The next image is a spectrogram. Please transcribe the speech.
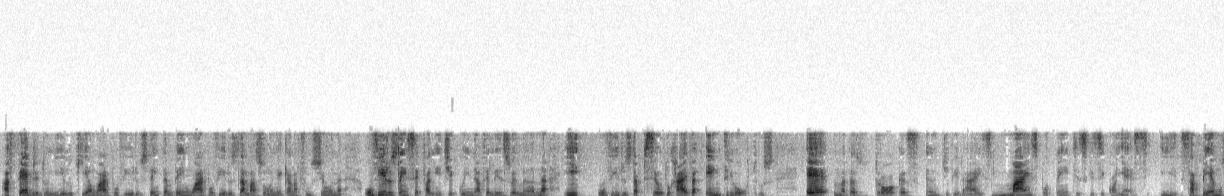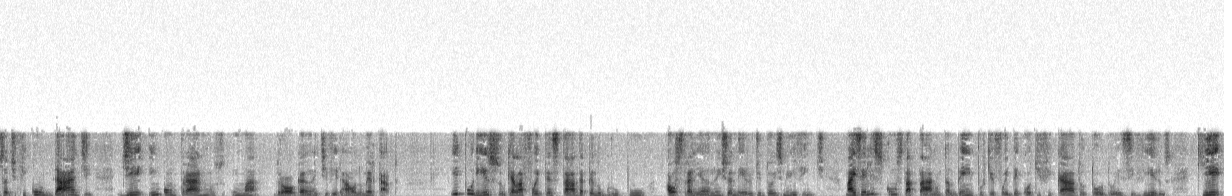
a febre do Nilo, que é um arbovírus, tem também um arbovírus da Amazônia que ela funciona, o vírus da encefalite equina venezuelana e o vírus da pseudo-raiva, entre outros. É uma das drogas antivirais mais potentes que se conhece e sabemos a dificuldade de encontrarmos uma droga antiviral no mercado. E por isso que ela foi testada pelo grupo australiano em janeiro de 2020. Mas eles constataram também, porque foi decodificado todo esse vírus, que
